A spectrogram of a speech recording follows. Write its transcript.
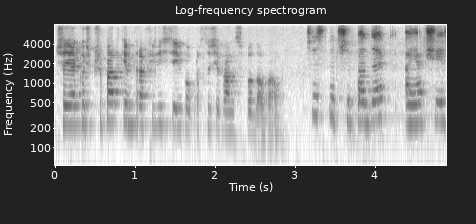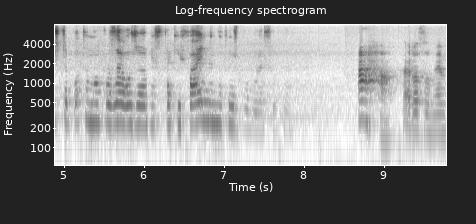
czy jakoś przypadkiem trafiliście i po prostu się Wam spodobał? Czysty przypadek, a jak się jeszcze potem okazało, że on jest taki fajny, no to już w ogóle super. Aha, rozumiem.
